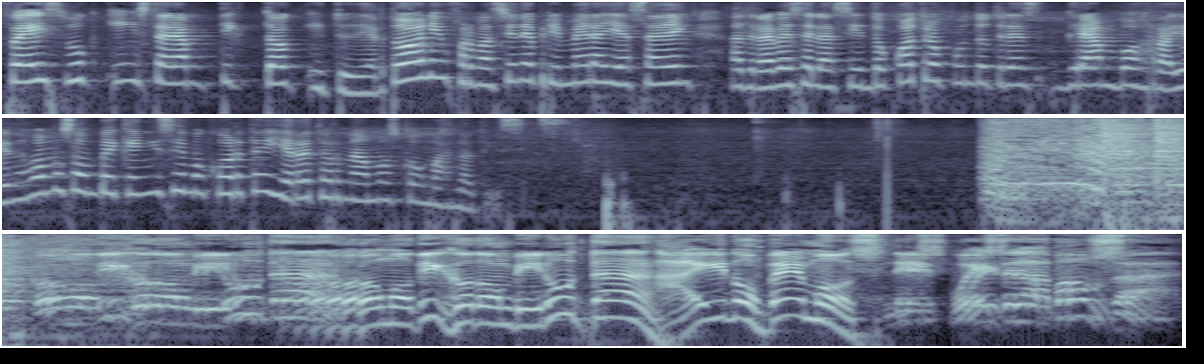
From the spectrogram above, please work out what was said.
Facebook, Instagram, TikTok y Twitter. Toda la información de primera, ya saben, a través de la 104.3 Gran Voz Radio. Nos vamos a un pequeñísimo corte y ya retornamos con más noticias. Como dijo Don Viruta, como dijo Don Viruta, ahí nos vemos después de la pausa.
